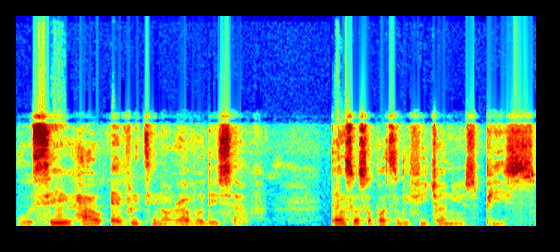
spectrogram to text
We'll see how everything unravels itself. Thanks for supporting the Future News. Peace.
